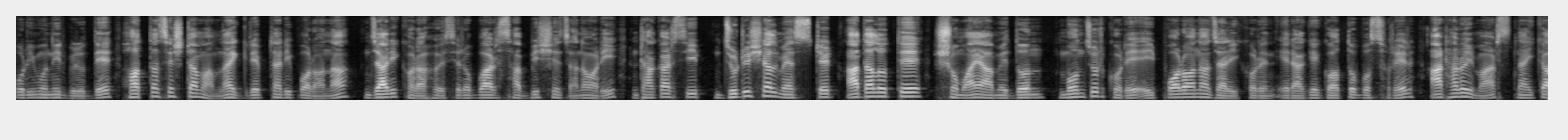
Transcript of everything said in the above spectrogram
পরিমনির বিরুদ্ধে হত্যাচেষ্টা মামলায় গ্রেপ্তারি পরোয়ানা জারি করা হয়েছে রোববার ছাব্বিশে জানুয়ারি ঢাকার চিফ জুডিশিয়াল ম্যাজিস্ট্রেট আদালতে। সময় আবেদন মঞ্জুর করে এই পরোয়ানা জারি করেন। এর আগে গত বছরের আঠারোই মার্চ নায়িকা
